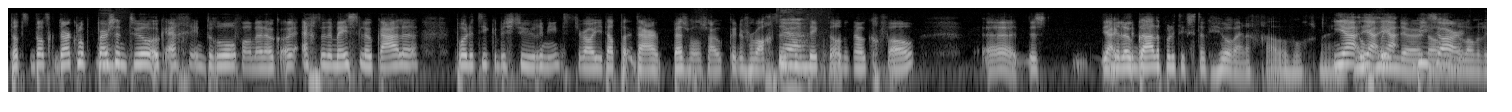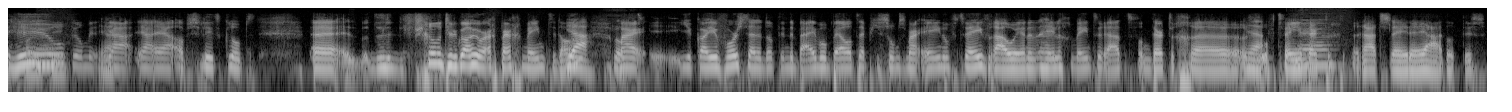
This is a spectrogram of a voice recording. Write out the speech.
Dat, dat, daar klopt percentueel ook echt in de rol van. En ook echt in de meeste lokale politieke besturen niet. Terwijl je dat da- daar best wel zou kunnen verwachten, Ja. vind ik dan in elk geval. Eh, dus ja, in de lokale politiek zit ook heel weinig vrouwen volgens mij. Ja, Nog ja, ja, minder dan in bizar. de landelijke heel politiek. veel minder. Ja. Ja. Ja, ja, absoluut, klopt. Eh, Het verschilt natuurlijk wel heel erg per gemeente dan. Ja, klopt. Maar je kan je voorstellen dat in de Bijbelbelt heb je soms maar één of twee vrouwen in een hele gemeenteraad van 30 eh, Ja. of 32 raadsleden. Ja, dat is,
